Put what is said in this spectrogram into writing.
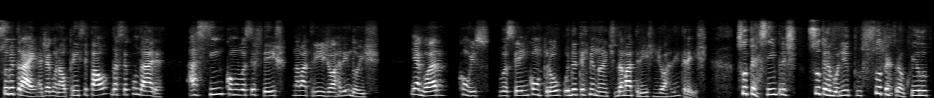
Subtrai a diagonal principal da secundária, assim como você fez na matriz de ordem 2. E agora, com isso, você encontrou o determinante da matriz de ordem 3. Super simples, super bonito, super tranquilo,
